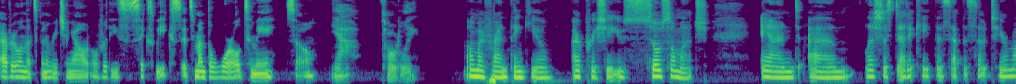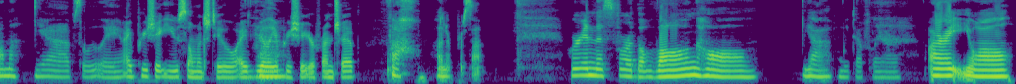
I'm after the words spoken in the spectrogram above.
everyone that's been reaching out over these six weeks. It's meant the world to me. So Yeah, totally. Oh, my friend, thank you. I appreciate you so, so much. And um, let's just dedicate this episode to your mama. yeah, absolutely. I appreciate you so much too. I really Yeah. appreciate your friendship. Oh, 100%. We're in this for the long haul. Yeah. We definitely are. All right, you all.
